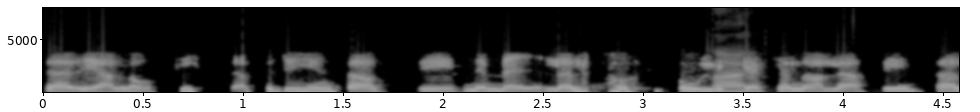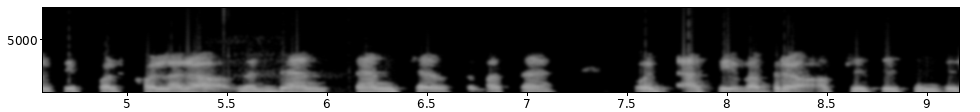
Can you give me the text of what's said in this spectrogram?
där är alla och tittar. För det är ju inte alltid med mejl eller på olika Nej. kanaler att det är inte alltid folk kollar av. Men den, den känns som att, och att det var bra. Precis som du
